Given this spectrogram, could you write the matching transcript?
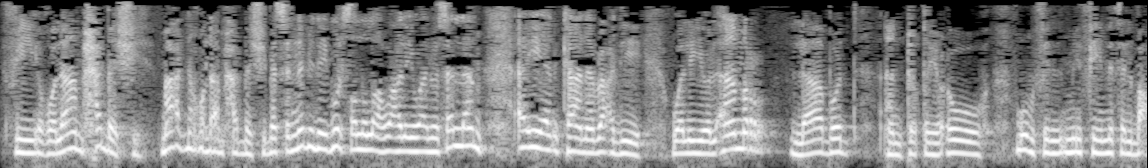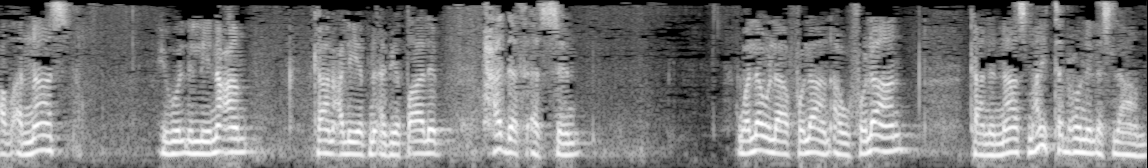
في غلام حبشي ما عندنا غلام حبشي بس النبي يقول صلى الله عليه وآله وسلم أيا كان بعدي ولي الأمر لابد أن تطيعوه. مو في مثل بعض الناس يقول لي نعم كان علي بن أبي طالب حدث السن ولولا فلان أو فلان كان الناس ما يتبعون الإسلام.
